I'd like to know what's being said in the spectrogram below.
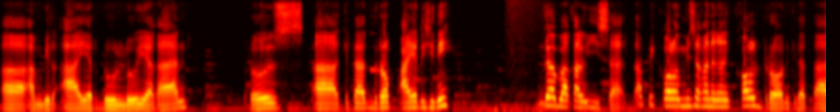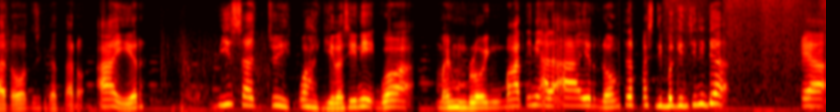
uh, ambil air dulu ya kan? Terus uh, kita drop air di sini. Nggak bakal bisa. Tapi kalau misalkan dengan cauldron kita taruh terus kita taruh air bisa cuy. Wah gila sih ini. Gua main blowing banget. Ini ada air dong. Kita pas di bagian sini dia kayak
